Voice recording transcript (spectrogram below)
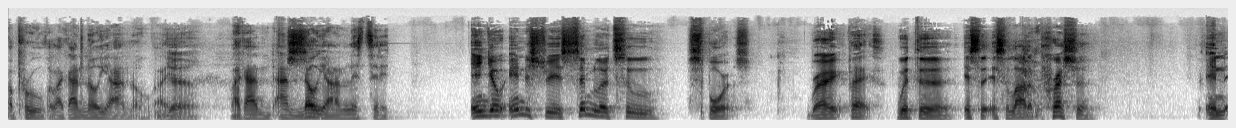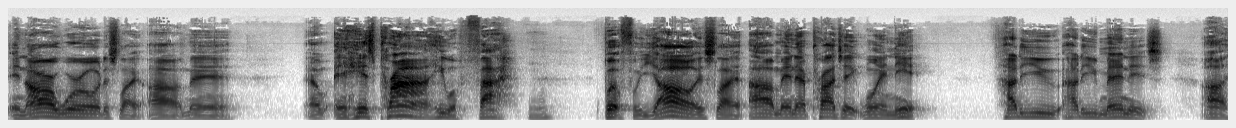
approval. Like, I know y'all know. Like, Yeah. Like, I, I know y'all listen to this. in your industry it's similar to sports, right? Facts. With the it's a it's a lot of pressure. In in our world, it's like, ah man, um, in his prime, he was fire. But for y'all, it's like, ah man, that project wasn't it. How do you how do you manage? Ah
